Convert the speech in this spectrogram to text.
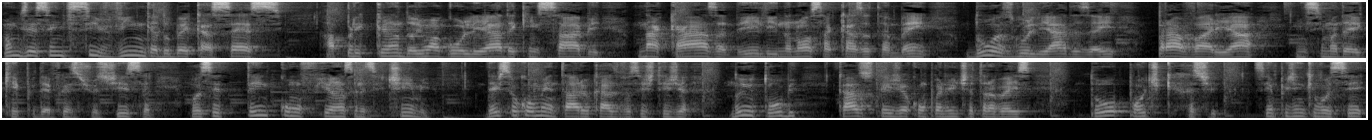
vamos dizer assim, a gente se vinga do BKSS, aplicando aí uma goleada, quem sabe, na casa dele e na nossa casa também, duas goleadas aí para variar em cima da equipe de Defesa e Justiça. Você tem confiança nesse time? Deixe seu comentário caso você esteja no YouTube, caso esteja acompanhando a gente através do podcast. Sempre pedindo que você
